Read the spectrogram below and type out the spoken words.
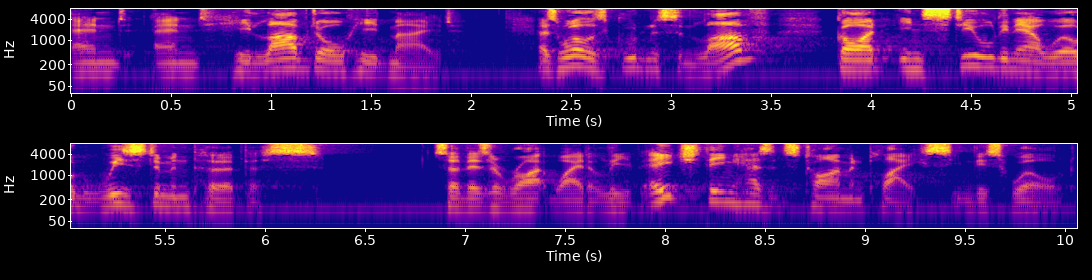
and, and He loved all He'd made. As well as goodness and love, God instilled in our world wisdom and purpose. So there's a right way to live. Each thing has its time and place in this world.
